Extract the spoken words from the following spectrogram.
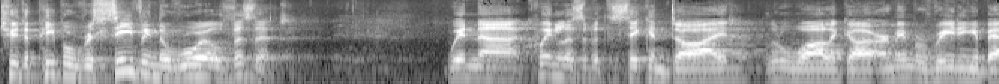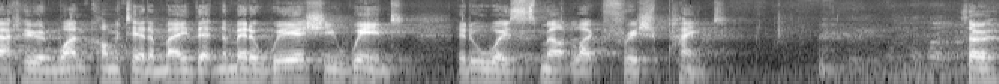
to the people receiving the royal visit. When uh, Queen Elizabeth II died a little while ago, I remember reading about her, and one commentator made that no matter where she went, it always smelt like fresh paint. So,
